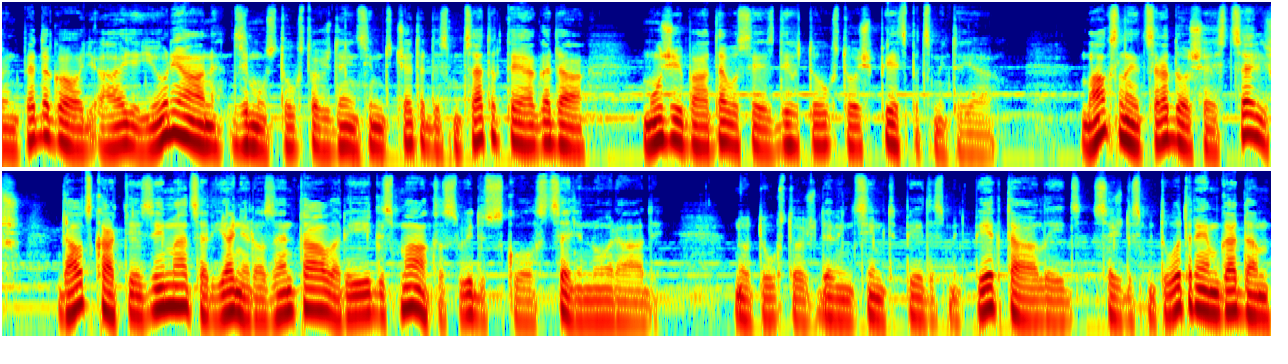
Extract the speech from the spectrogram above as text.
un pedagoģa Aija Jurjāne, dzimusi 1944. gadā, mūžībā devusies 2015. Mākslinieces radošais ceļš daudzkārt iezīmēts ar Jaņa Rozentāla Rīgas mākslas vidusskolas ceļa norādi. No 1955. līdz 62. gadam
